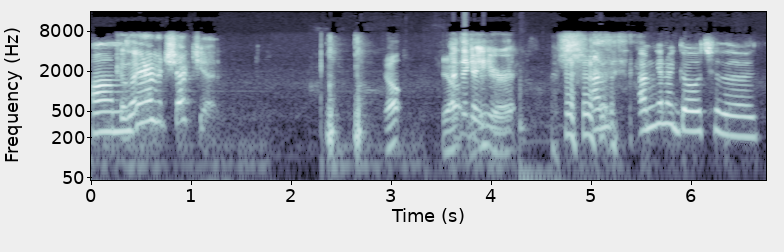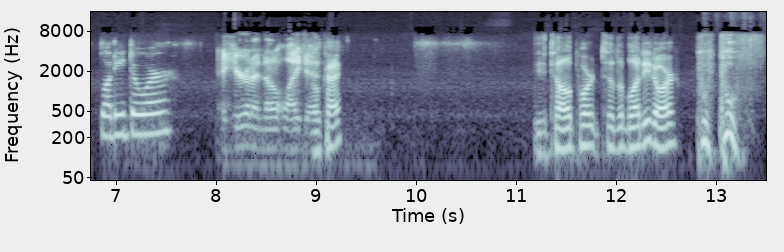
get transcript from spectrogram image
Um, because I haven't checked yet. Yep. I think I hear it. I'm, I'm gonna go to the bloody door. I hear it. I don't like it. Okay. You teleport to the bloody door. Poof poof.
